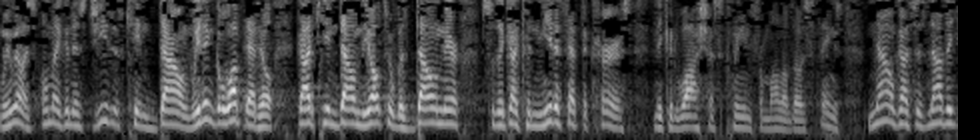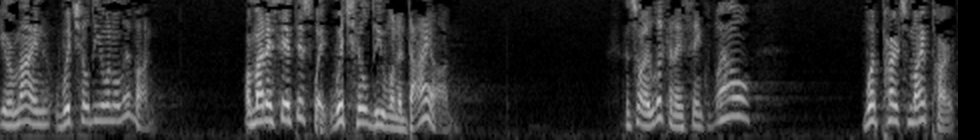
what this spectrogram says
and we realize, oh my goodness, Jesus came down. We didn't go up that hill. God came down. The altar was down there so that God could meet us at the curse, and he could wash us clean from all of those things. Now God says, now that you're mine, which hill do you want to live on? Or might I say it this way, which hill do you want to die on? And so I look and I think, well, what part's my part?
